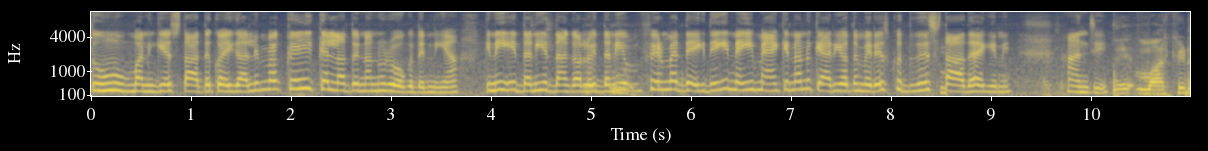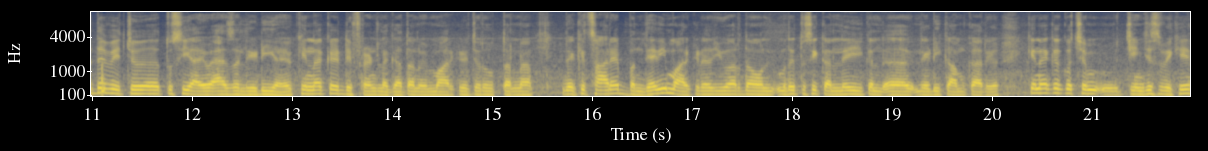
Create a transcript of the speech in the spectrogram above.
ਤੂੰ ਬਣ ਗਿਆ ਉਸਤਾਦ ਤਾਂ ਕੋਈ ਗੱਲ ਨਹੀਂ ਮੈਂ ਕਈ ਗੱਲਾਂ ਤੋਂ ਇਹਨਾਂ ਨੂੰ ਰੋਕ ਦਿੰਦੀ ਆ ਕਿ ਨਹੀਂ ਇਦਾਂ ਨਹੀਂ ਇਦਾਂ ਕਰ ਲਓ ਇਦਾਂ ਨਹੀਂ। ਫਿਰ ਮੈਂ ਦੇਖਦੀ ਹਾਂ ਕਿ ਨਹੀਂ ਮੈਂ ਕਿਹਨਾਂ ਨੂੰ ਕਹਿ ਰਹੀ ਹਾਂ ਉਹ ਤਾਂ ਮੇਰੇ ਖੁਦ ਦੇ ਉਸਤਾਦ ਹੈਗੇ ਨੇ। ਹਾਂਜੀ। ਤੇ ਮਾਰਕੀਟ ਦੇ ਵਿੱਚ ਤੁਸੀਂ ਹੋ ਐਜ਼ ਅ ਲੇਡੀ ਹੋ ਕਿੰਨਾ ਕੁ ਡਿਫਰੈਂਟ ਲੱਗਾ ਤੁਹਾਨੂੰ ਮਾਰਕੀਟ ਜਦੋਂ ਉਤਰਨਾ, ਦੇਖੀ ਸਾਰੇ ਬੰਦਿਆਂ ਦੀ ਮਾਰਕੀਟ ਯੂ ਆਰ ਦਾ ਮਤਲਬ ਤੁਸੀਂ ਇਕੱਲੇ ਹੀ ਲੇਡੀ ਕੰਮ ਕਰ ਰਹੇ ਹੋ। ਕਿੰਨਾ ਕੁ ਕੁਝ ਚੇਂਜਸ ਵੇਖੇ?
